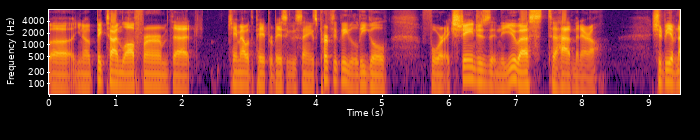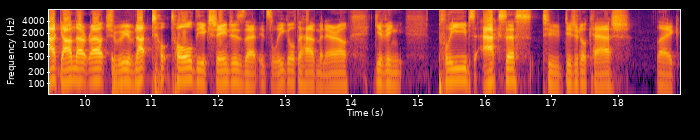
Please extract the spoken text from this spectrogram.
uh, you know, big time law firm that came out with a paper basically saying it's perfectly legal for exchanges in the U.S. to have Monero. Should we have not gone that route? Should we have not to- told the exchanges that it's legal to have Monero, giving plebes access to digital cash? Like,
